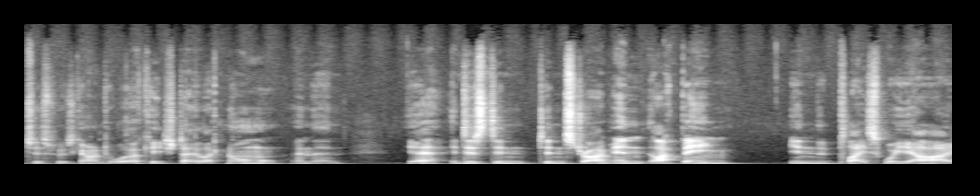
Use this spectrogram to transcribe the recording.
just was going to work each day like normal, and then, yeah, it just didn't didn't strike. And like being in the place we are,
